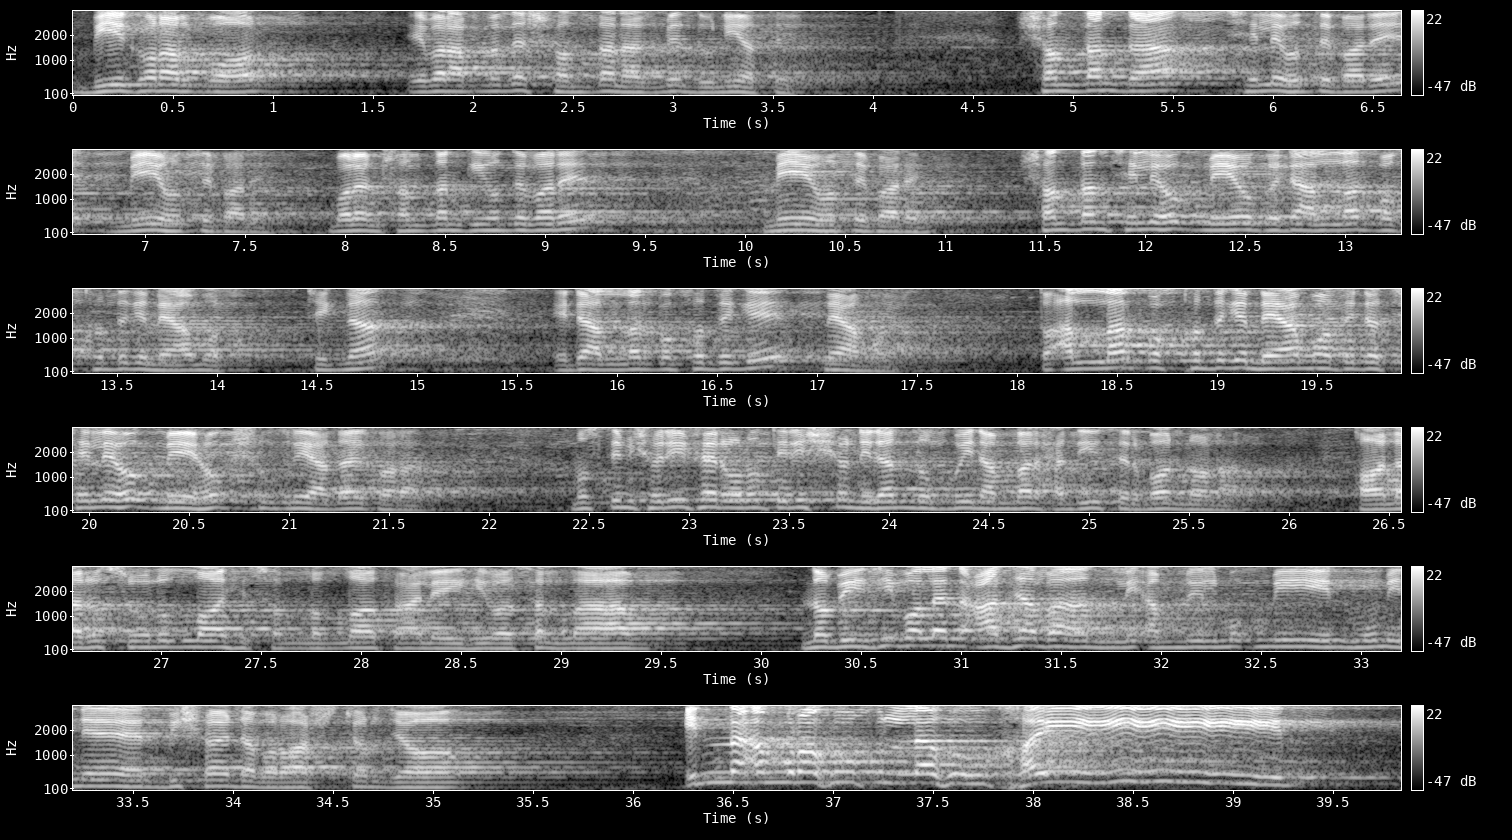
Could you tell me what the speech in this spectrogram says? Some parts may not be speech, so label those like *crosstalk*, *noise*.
বিয়ে করার পর এবার আপনাদের সন্তান আসবে দুনিয়াতে। সন্তানটা ছেলে হতে পারে, মেয়ে হতে পারে। বলেন, সন্তান কি হতে পারে? মেয়ে হতে পারে। সন্তান ছেলে হোক, মেয়ে হোক, এটা আল্লাহর পক্ষ থেকে নেয়ামত। ঠিক না? এটা আল্লাহর পক্ষ থেকে নেয়ামত। তো আল্লাহর পক্ষ থেকে নেয়ামত, এটা ছেলে হোক, মেয়ে হোক, শুক্রিয়া আদায় করা। মুসলিম শরীফের উনত্রিশশো নিরানব্বই নাম্বার হাদিসের বর্ণনা কলা রসুল্লাহ সাল্লাহ আলহি ওয়াসাল্লাম নবীজি বলেন, আজাবান লি আমরিল মুমিন, মুমিনের বিষয়টা বড় আশ্চর্য। ইন্না আমরাহু কুল্লাহু খাইর।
